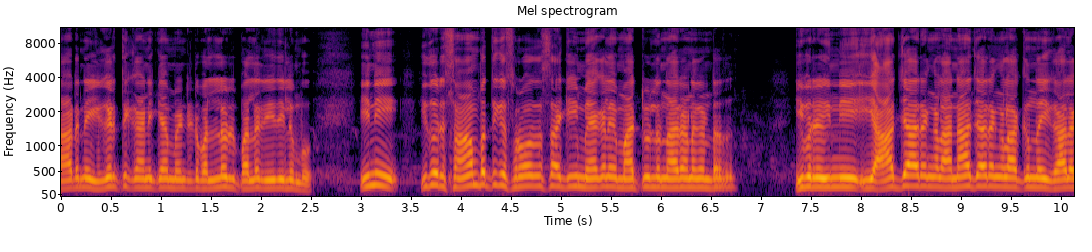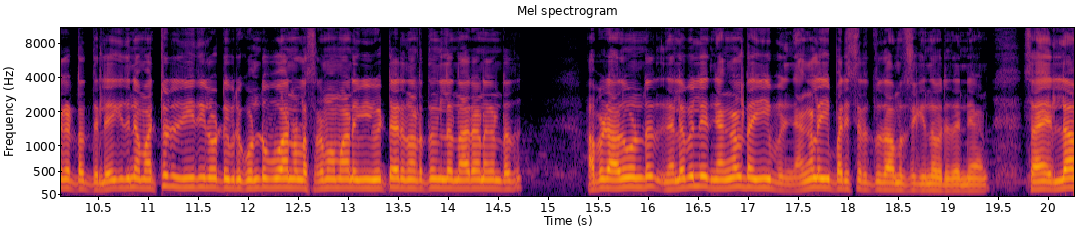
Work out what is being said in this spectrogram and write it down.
നാടിനെ ഇകഴ്ത്തി കാണിക്കാൻ വേണ്ടിയിട്ട് പല പല രീതിയിലും പോകും. ഇനി ഇതൊരു സാമ്പത്തിക സ്രോതസ്സാക്കി ഈ മേഖലയെ മാറ്റൂലെന്ന് ആരാണ് കണ്ടത്? ഇവർ ഇനി ഈ ആചാരങ്ങൾ അനാചാരങ്ങളാക്കുന്ന ഈ കാലഘട്ടത്തിൽ ഇതിനെ മറ്റൊരു രീതിയിലോട്ട് ഇവർ കൊണ്ടുപോകാനുള്ള ശ്രമമാണ് ഈ വീട്ടുകാർ നടത്തുന്നില്ലെന്ന് ആരാണ് കണ്ടത്? അപ്പോഴതുകൊണ്ട് നിലവിൽ ഞങ്ങളുടെ ഈ ഞങ്ങൾ ഈ പരിസരത്ത് താമസിക്കുന്നവർ തന്നെയാണ്. എല്ലാ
